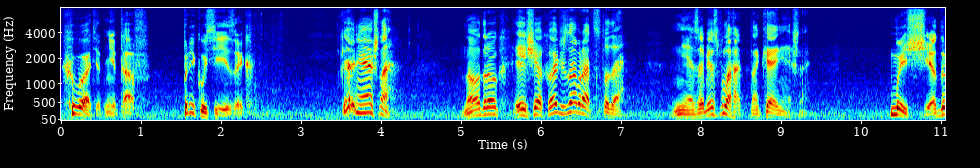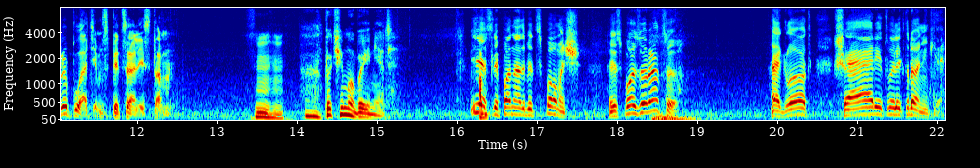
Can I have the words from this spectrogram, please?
Хватит, не тав. Прикуси язык. Конечно. Ну, друг, еще хочешь забраться туда? Не за бесплатно, конечно. Мы щедро платим специалистам. Мгм. Почему бы и нет? Если понадобится помощь, используй рацию. Аглот шарит в электронике.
